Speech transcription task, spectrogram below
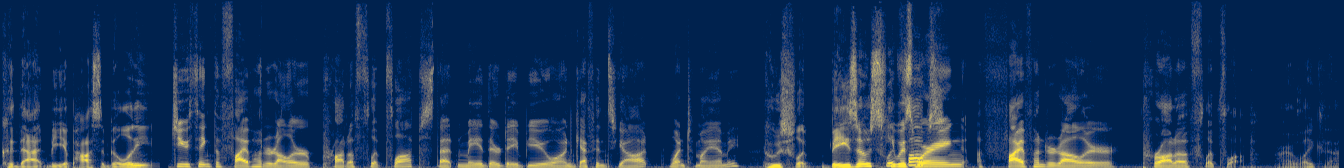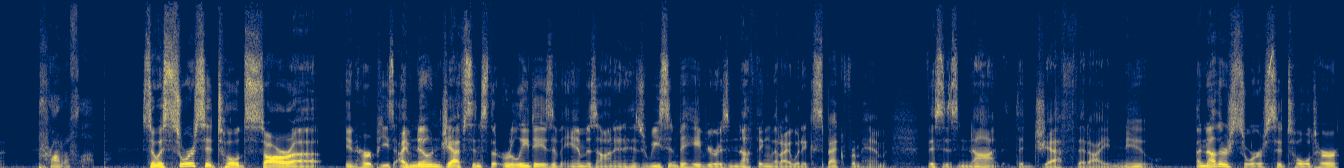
could that be a possibility? Do you think the $500 Prada flip flops that made their debut on Geffen's yacht went to Miami? Who's flip? Bezos flip he was wearing a $500 Prada flip flop. I like that. Prada flop. So, a source had told Sara in her piece I've known Jeff since the early days of Amazon, and his recent behavior is nothing that I would expect from him. This is not the Jeff that I knew. Another source had told her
